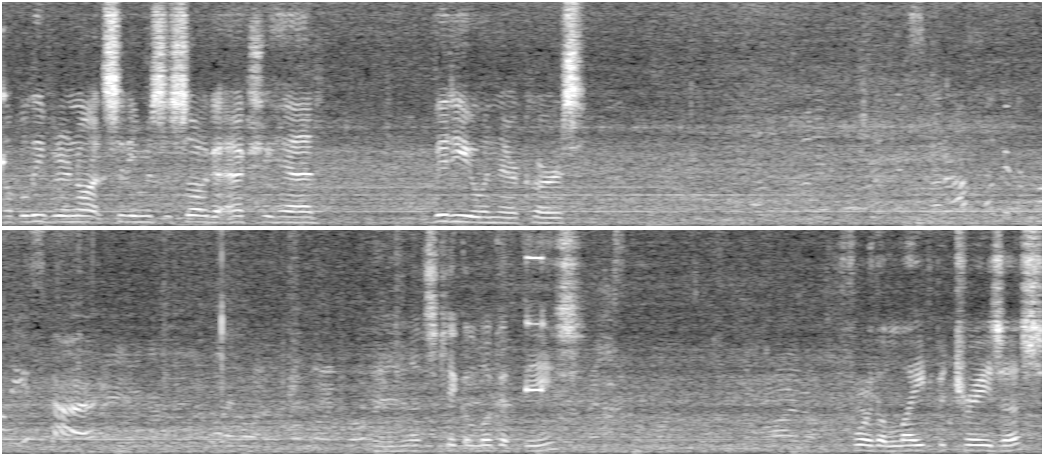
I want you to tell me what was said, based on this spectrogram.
Now, believe it or not, City Mississauga actually had video in their cars. Shut up. Look at the police car. And let's take a look at these before the light betrays us.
